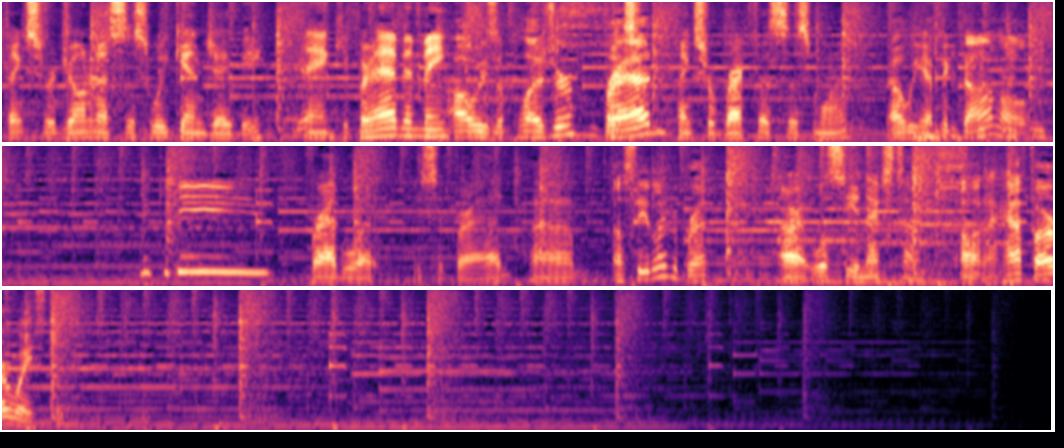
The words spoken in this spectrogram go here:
Thanks for joining us this weekend, JB. Thank you for having me. Always a pleasure. Brad? Thanks, thanks for breakfast this morning. Oh, we had McDonald's. Mickey D. Brad, what? You said Brad? Um, I'll see you later, Brad. All right, we'll see you next time. On a half hour wasted.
